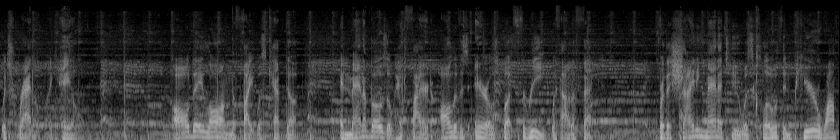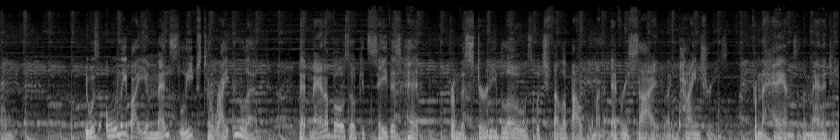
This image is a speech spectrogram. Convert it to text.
which rattled like hail. All day long, the fight was kept up, and Manabozho had fired all of his arrows but three without effect. For the shining Manitou was clothed in pure wampum. It was only by immense leaps to right and left that Manabozho could save his head from the sturdy blows which fell about him on every side like pine trees from the hands of the Manitou.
